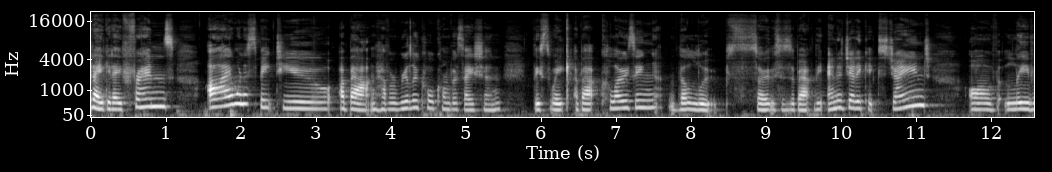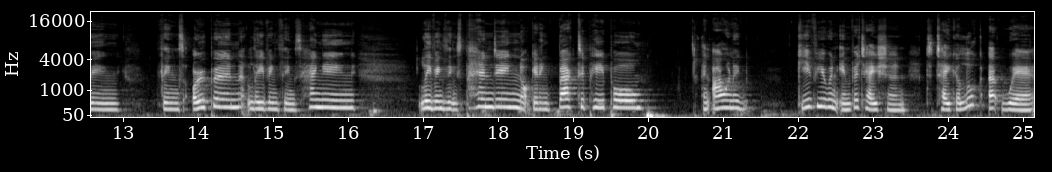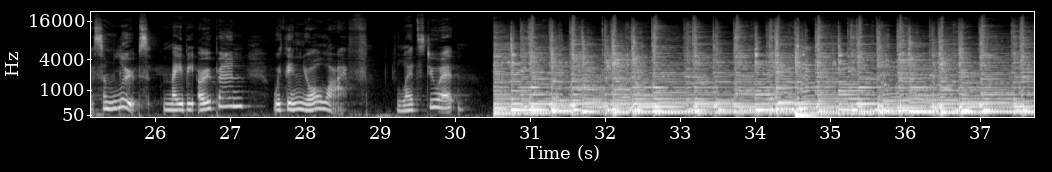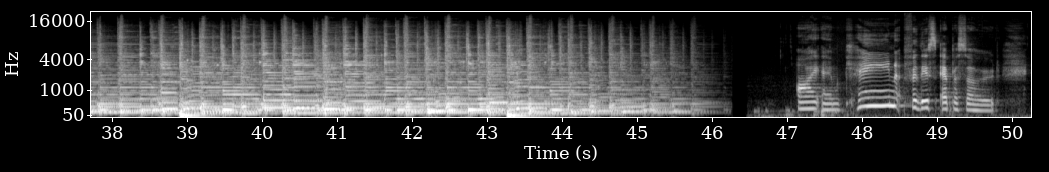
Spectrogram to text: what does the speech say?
G'day, g'day, friends. I want to speak to you about and have a really cool conversation this week about closing the loops. So, this is about the energetic exchange of leaving things open, leaving things hanging, leaving things pending, not getting back to people. And I want to give you an invitation to take a look at where some loops may be open within your life. Let's do it. I am keen for this episode,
